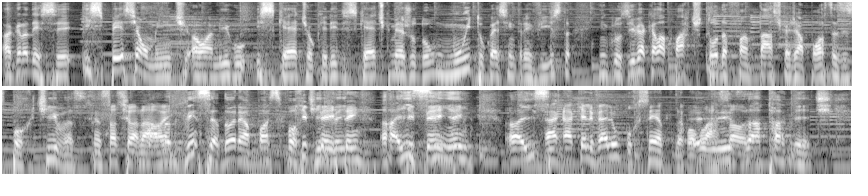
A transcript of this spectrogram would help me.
agradecer especialmente ao amigo Sketch, ao querido Sketch, que me ajudou muito com essa entrevista, inclusive aquela parte toda fantástica de apostas esportivas. Sensacional, hein? Vencedor em aposta esportiva, que peito, hein? Aí que sim, peito, hein? Aí sim. É aquele velho 1% da população. Né? Exatamente. Né?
